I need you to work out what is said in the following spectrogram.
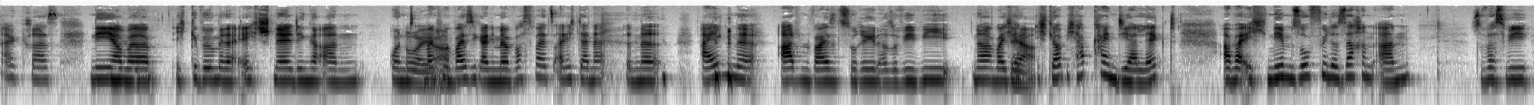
ah, krass. Nee, ja. aber ich gewöhne mir da echt schnell Dinge an. Und oh, manchmal ja. weiß ich gar nicht mehr, was war jetzt eigentlich deine, deine eigene Art und Weise zu reden? Also wie, wie, ne, weil ich, ja. ich glaube, ich habe keinen Dialekt, aber ich nehme so viele Sachen an, sowas wie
